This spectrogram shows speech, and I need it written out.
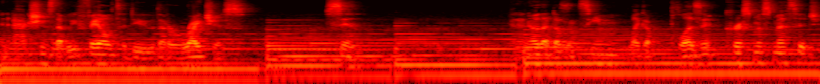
and actions that we fail to do that are righteous, sin. And I know that doesn't seem like a pleasant Christmas message,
